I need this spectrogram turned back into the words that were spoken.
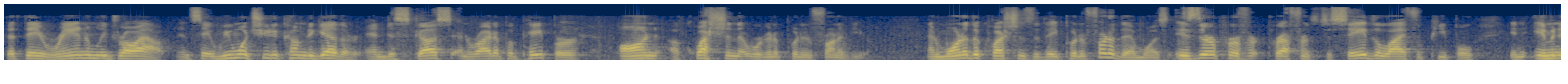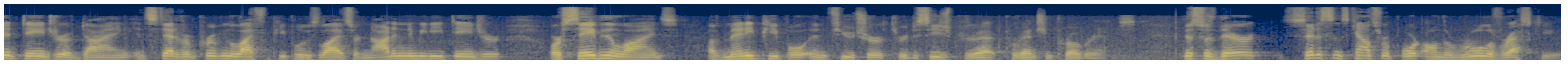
that they randomly draw out and say, "We want you to come together and discuss and write up a paper on a question that we're going to put in front of you." And one of the questions that they put in front of them was, "Is there a preference to save the life of people in imminent danger of dying instead of improving the life of people whose lives are not in immediate danger, or saving the lives of many people in future through disease pre- prevention programs. This was their Citizens Council report on the rule of rescue.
